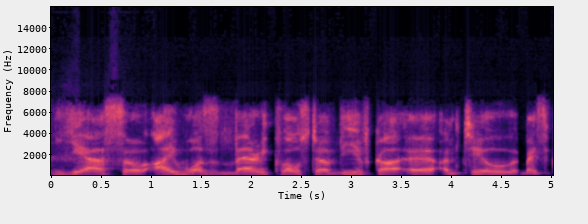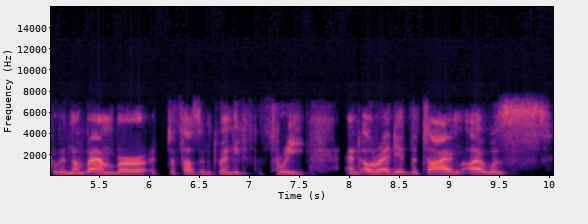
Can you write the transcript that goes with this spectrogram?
Yeah, so I was very close to Avdiivka uh, until basically November 2023, and already at the time I was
